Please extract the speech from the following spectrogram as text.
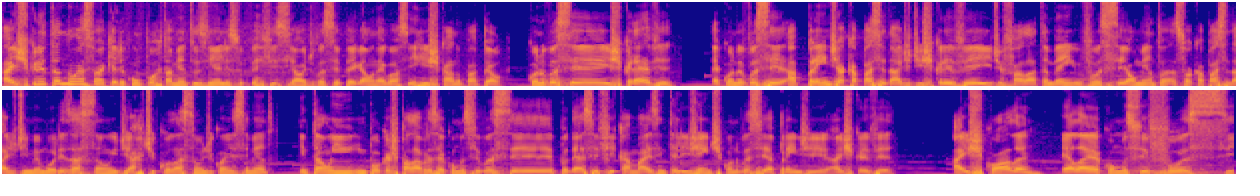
A escrita não é só aquele comportamentozinho ali superficial de você pegar um negócio e riscar no papel. Quando você escreve, é quando você aprende a capacidade de escrever e de falar também, você aumenta a sua capacidade de memorização e de articulação de conhecimento. Então, em, em, poucas palavras, é como se você pudesse ficar mais inteligente quando você aprende a escrever a escola ela é como se fosse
